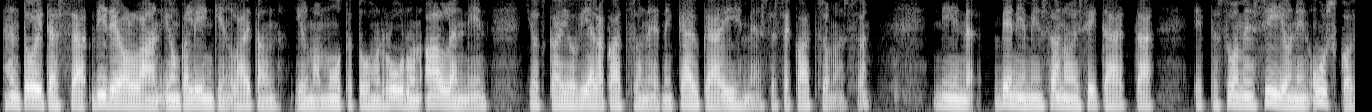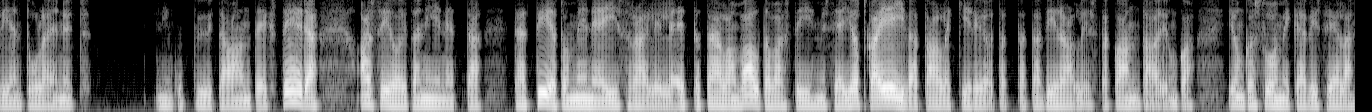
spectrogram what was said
hän toi tässä videollaan, jonka linkin laitan ilman muuta tuohon ruudun alle, niin jotka ei ole vielä katsoneet, niin käykää ihmeessä se katsomassa. Niin Benjamin sanoi sitä, että, että Suomen Sionin uskovien tulee nyt niin kuin pyytää anteeksi, tehdä asioita niin, että tämä tieto menee Israelille, että täällä on valtavasti ihmisiä, jotka eivät allekirjoita tätä virallista kantaa, jonka, jonka Suomi kävi siellä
